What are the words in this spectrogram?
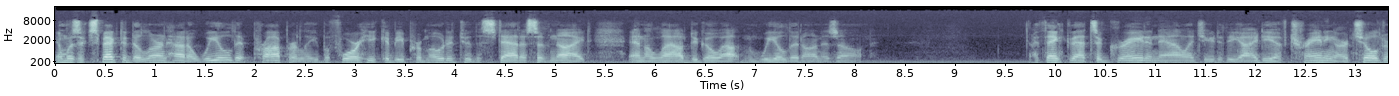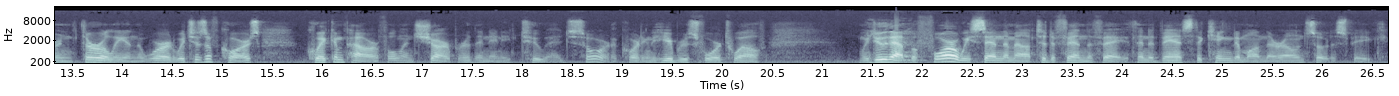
and was expected to learn how to wield it properly before he could be promoted to the status of knight and allowed to go out and wield it on his own. I think that's a great analogy to the idea of training our children thoroughly in the Word, which is, of course, quick and powerful and sharper than any two-edged sword according to Hebrews 4:12. We do that before we send them out to defend the faith and advance the kingdom on their own, so to speak.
